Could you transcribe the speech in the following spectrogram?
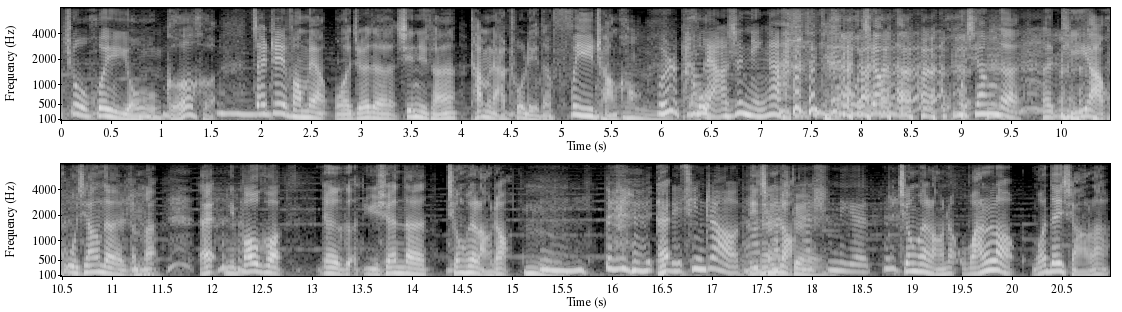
就会有隔阂。在这方面，我觉得新剧团他们俩处理的非常好，不是他们俩是您啊，互相的、互相的呃提啊、互相的什么，哎，你包括那个宇轩的《清辉朗照》。嗯，嗯，对，哎。李清照，李清照。他是那个清辉朗照完了，我得想了，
